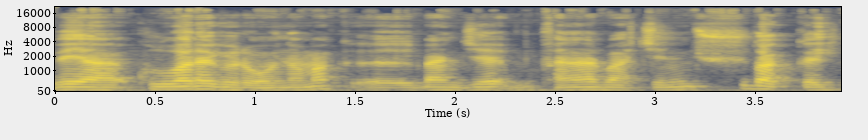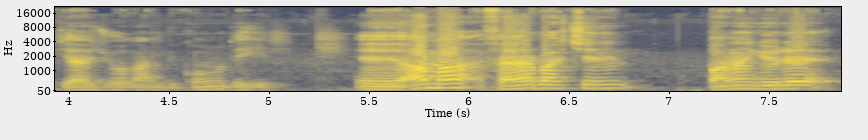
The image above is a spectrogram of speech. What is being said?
veya kulvara göre oynamak e, bence Fenerbahçe'nin şu dakika ihtiyacı olan bir konu değil. E, ama Fenerbahçe'nin bana göre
